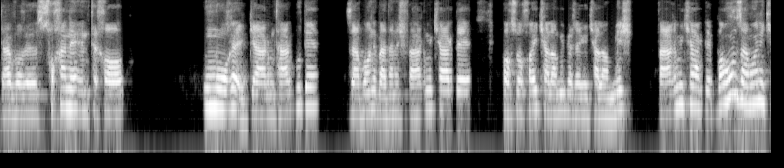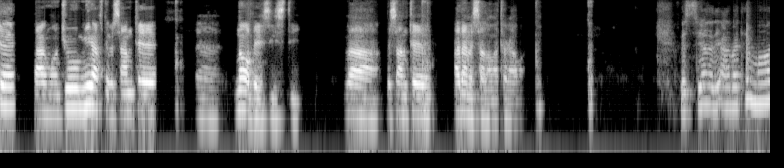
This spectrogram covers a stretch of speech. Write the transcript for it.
در واقع سخن انتخاب اون موقع گرمتر بوده زبان بدنش فرق می‌کرده پاسخهای کلامی به غیر کلامیش فرق می‌کرده. با اون زمانی که درمانجو می‌رفته به سمت نابهزیستی و به سمت عدم سلامت روان. بسیار البته ما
